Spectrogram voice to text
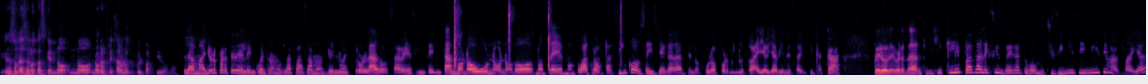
esas son las derrotas que no, no, no reflejaron lo que fue el partido, ¿no? La mayor parte del encuentro nos la pasamos de nuestro lado, ¿sabes? Intentando no uno, no dos, no tres, no cuatro, hasta cinco o seis llegadas, te lo juro, por minuto. Ahí ya viene estadística acá pero de verdad, ¿qué, qué le pasa a Alexis Vega? Tuvo muchísimas fallas.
